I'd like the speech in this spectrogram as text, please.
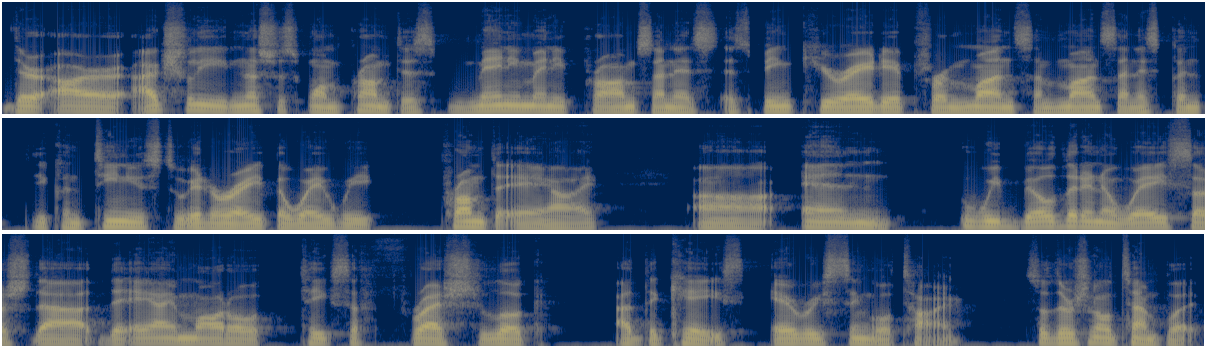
there are actually not just one prompt, there's many, many prompts and it's, it's being curated for months and months and it's con- it continues to iterate the way we prompt the AI. Uh, and we build it in a way such that the AI model takes a fresh look at the case every single time. So there's no template.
